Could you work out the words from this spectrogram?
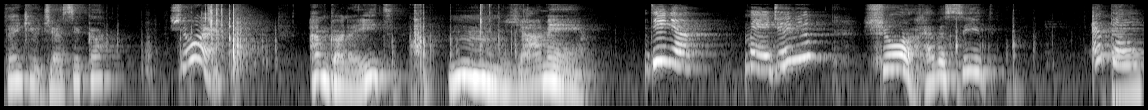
Thank you, Jessica. Sure. I'm gonna eat. Mmm, yummy. Daniel, may I join you? Sure, have a seat. Okay.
